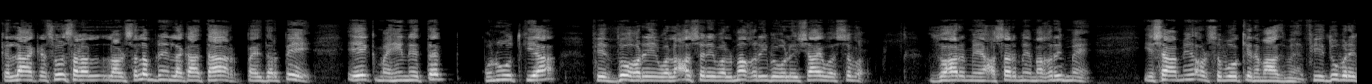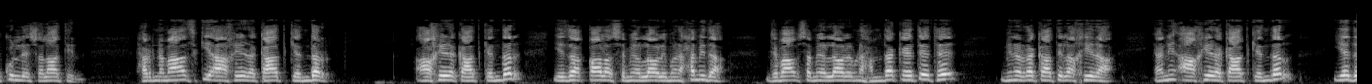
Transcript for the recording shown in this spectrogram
کہ اللہ کے رسول صلی اللہ علیہ وسلم نے لگاتار پیدر پہ ایک مہینے تک قنوت کیا پھر ظہر والعصر والمغرب والعشاء والصبح، ظہر میں، عصر میں، مغرب میں، عشاء میں اور صبح کی نماز میں، فی دبر کل سلاطن ہر نماز کی آخری رکعت کے اندر، آخری رکعت کے اندر یہ قال سمی اللہ علیہ حمدہ، جب آپ سمی اللہ علیہ حمدہ کہتے تھے، من رکعت الخیرہ یعنی آخری رکعت کے اندر ید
